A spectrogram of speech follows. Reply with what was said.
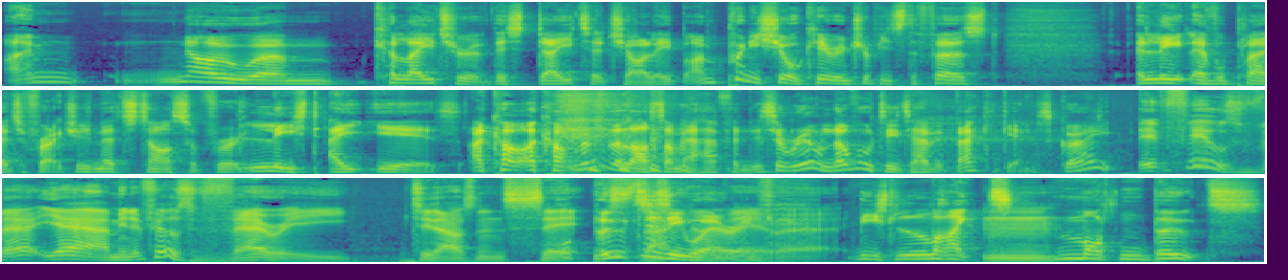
I'm no um, collator of this data, Charlie, but I'm pretty sure Kieran Trippier's the first elite level player to fracture his metatarsal for at least eight years. I can't I can't remember the last time it happened. It's a real novelty to have it back again. It's great. It feels very yeah. I mean, it feels very 2006. What boots is he wearing? These light Mm. modern boots.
